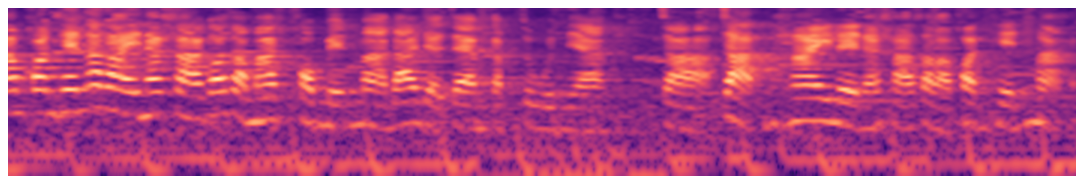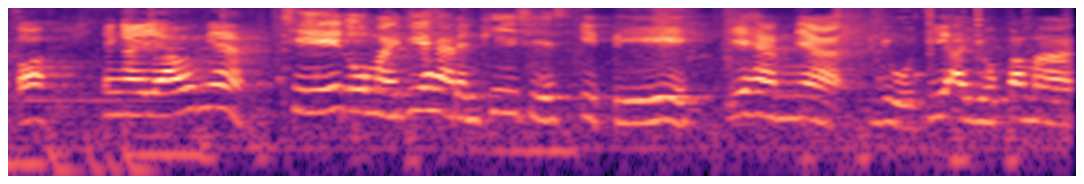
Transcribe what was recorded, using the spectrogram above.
ทำคอนเทนต์อะไรนะคะ ก็สามารถคอมเมนต์มาได้เดี๋ยวแจมกับจูนเนี่ยจะจัดให้เลยนะคะสำหรับคอนเทนต์หมาก็ยังไงแล้วเนี่ยชีสรู้ไหมพี่แฮมเป็นพี่ชีสกี่ปี พี่แฮมเนี่ยอยู่ที่อายุประมาณ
